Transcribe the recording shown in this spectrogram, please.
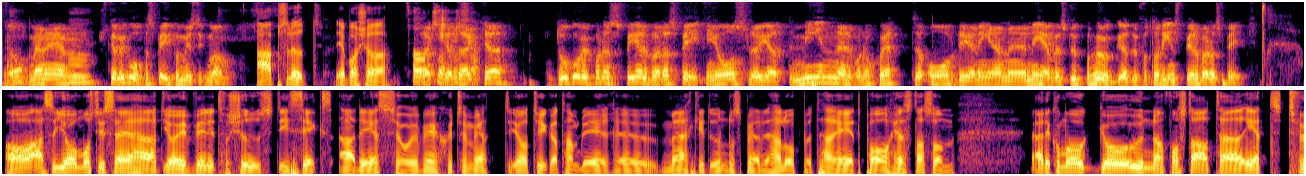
Ja, men eh, mm. ska vi gå på spik på Mystic Mom? Absolut, det är bara att köra. Tackar, okay, tackar. Då går vi på den spelvärda spiken. Jag har avslöjat min, det var den sjätte avdelningen. Eh, Neves, du på hugget. Du får ta din spelvärda spik. Ja, alltså jag måste ju säga här att jag är väldigt förtjust i 6 ADSH i V751. Jag tycker att han blir eh, märkligt underspelad i det här loppet. Här är ett par hästar som Ja, det kommer att gå undan från start här. 1, 2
